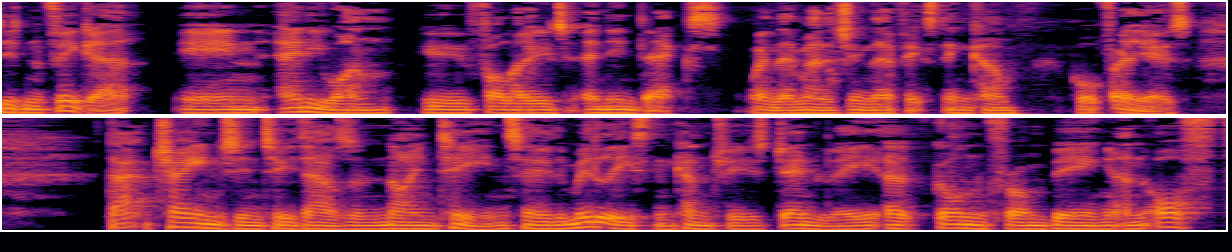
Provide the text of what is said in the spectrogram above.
didn't figure in anyone who followed an index when they're managing their fixed income portfolios. That changed in 2019. So the Middle Eastern countries generally have gone from being an off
